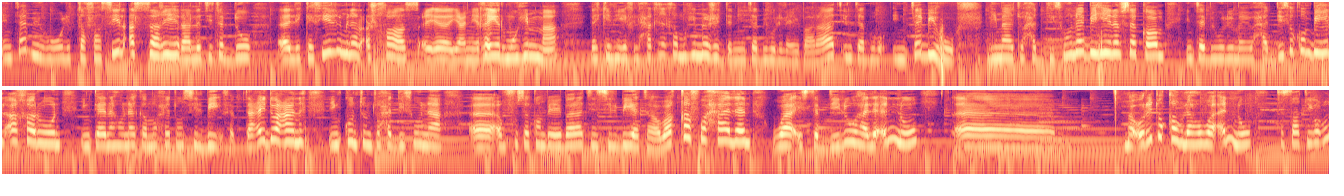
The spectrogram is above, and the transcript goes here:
انتبهوا للتفاصيل الصغيرة التي تبدو آه، لكثير من الأشخاص آه، يعني غير مهمة لكن هي في الحقيقة مهمة جدا. انتبهوا للعبارات انتبهوا, انتبهوا لما تحدثون به نفسكم انتبهوا لما يحدثكم به الآخرون. إن كان هناك محيط سلبي فابتعدوا عنه. إن كنتم تحدثون آه، أنفسكم بعبارات سلبية توقفوا حالا واستبدلوها لأنه ما أريد قوله هو أنه تستطيعون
